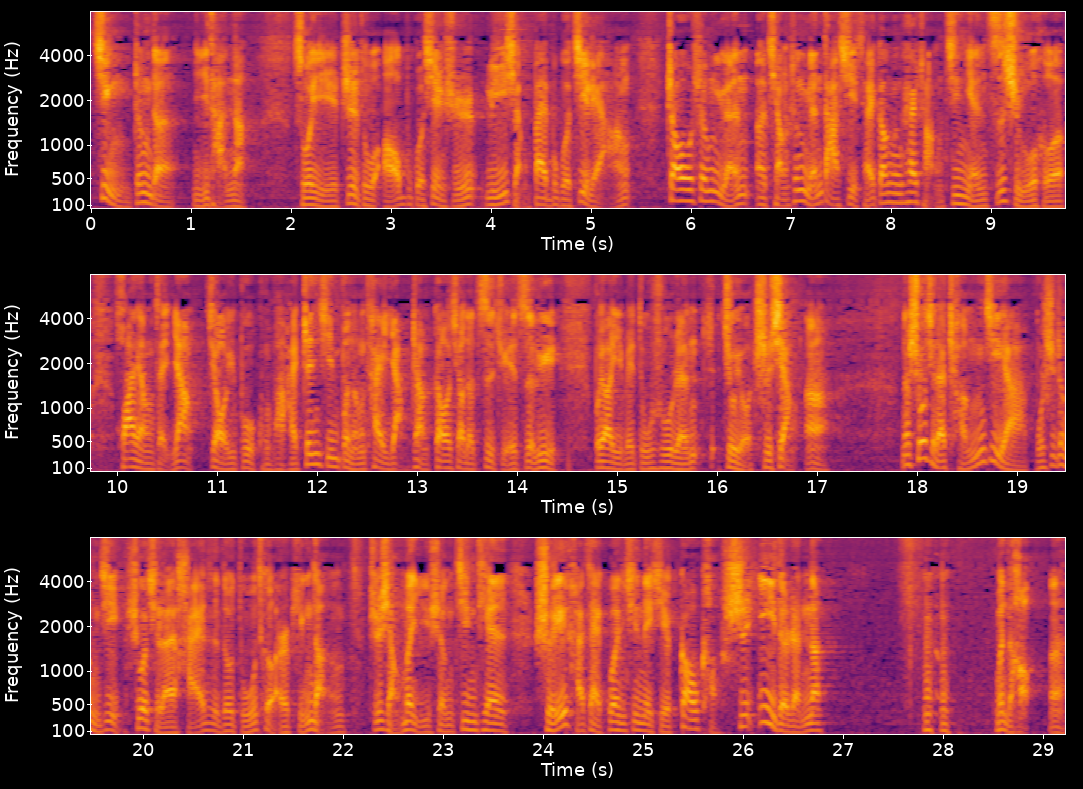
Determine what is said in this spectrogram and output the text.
竞争的泥潭呐。所以，制度熬不过现实，理想败不过伎俩。招生员呃抢生源大戏才刚刚开场，今年姿势如何，花样怎样？教育部恐怕还真心不能太仰仗高校的自觉自律。不要以为读书人就有吃相啊。那说起来，成绩啊不是政绩。说起来，孩子都独特而平等。只想问一声，今天谁还在关心那些高考失意的人呢？问得好，嗯，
